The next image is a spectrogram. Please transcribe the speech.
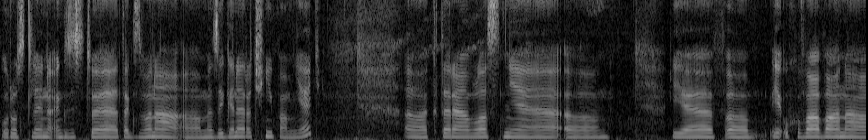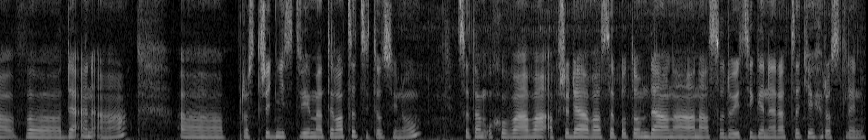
u rostlin existuje takzvaná mezigenerační paměť, která vlastně je, v, je uchovávána v DNA prostřednictvím metylace cytosinu se tam uchovává a předává se potom dál na následující generace těch rostlin.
